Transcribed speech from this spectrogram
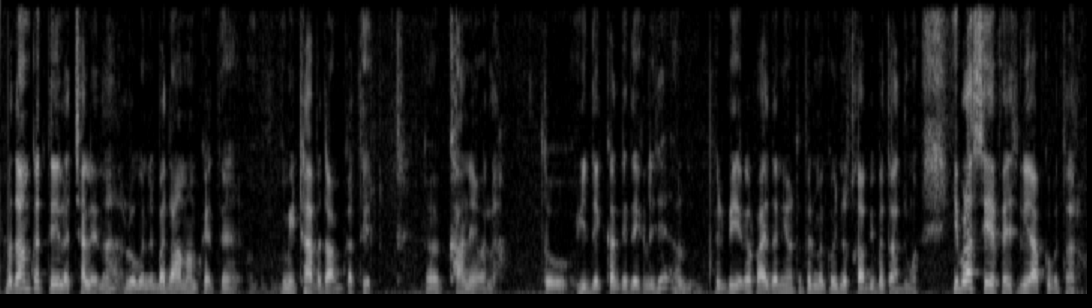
बादाम का तेल अच्छा लेना। लोगों ने बादाम हम कहते हैं, मीठा बादाम का तेल खाने वाला। तो ये देख करके देख लीजिए और फिर भी अगर फ़ायदा नहीं हो तो फिर मैं कोई नुस्खा भी बता दूँगा। ये बड़ा सेफ़ है इसलिए आपको बता रहा हूँ।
